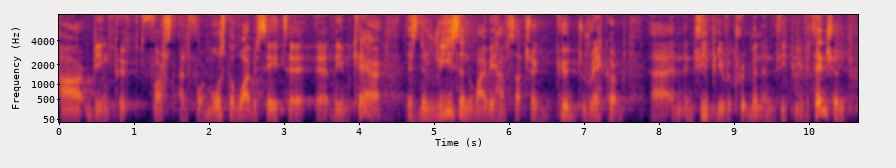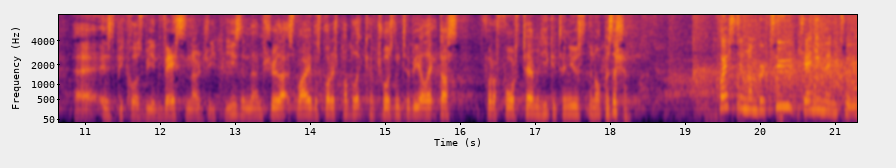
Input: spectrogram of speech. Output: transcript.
are being put first and foremost. But what I would say to uh, Liam Kerr is the reason why we have such a good record uh, in, in GP recruitment and GP retention uh, is because we invest in our GPs, and I'm sure that's why the Scottish public have chosen to re-elect us for a fourth term, and he continues in opposition. Question number two, Jenny Minto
